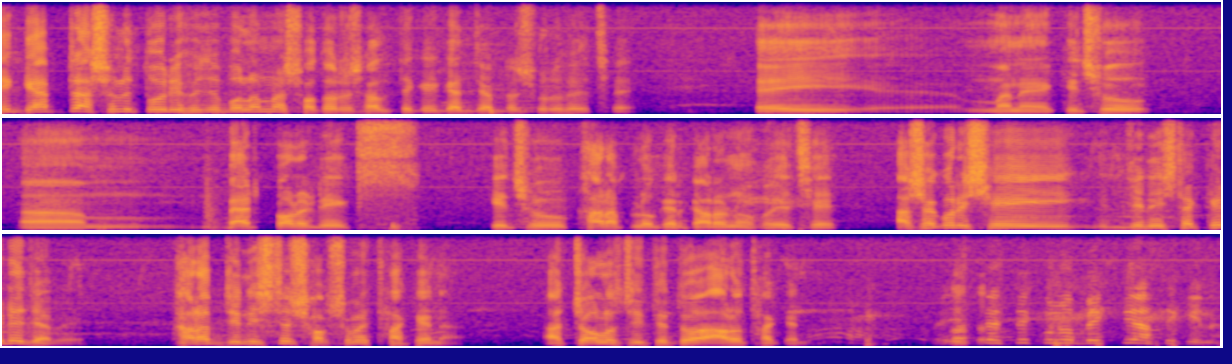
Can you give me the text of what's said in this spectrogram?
এই গ্যাপটা আসলে তৈরি হয়েছে বললাম না সতেরো সাল থেকে গ্যাপ গ্যাপটা শুরু হয়েছে। এই মানে কিছু ব্যাড পলিটিক্স কিছু খারাপ লোকের কারণে হয়েছে। আশা করি সেই জিনিসটা কেটে যাবে। খারাপ জিনিসটা সবসময় থাকে না। আর চলচ্চিত্রে তো আরও থাকে না। কোনো ব্যক্তি আছে কিনা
